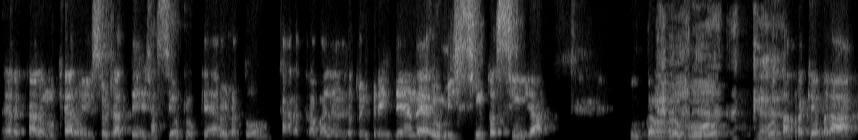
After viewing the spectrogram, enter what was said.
Era, cara, eu não quero isso, eu já tenho, já sei o que eu quero, eu já tô, cara, trabalhando, já tô empreendendo, né? Eu me sinto assim já. Então eu vou botar para quebrar.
